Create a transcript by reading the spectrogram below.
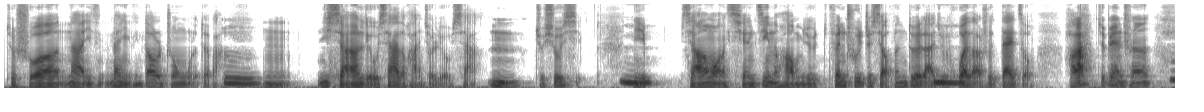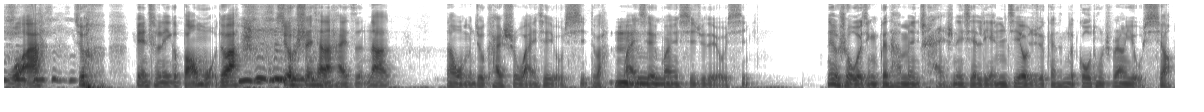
就说那已经那已经到了中午了，对吧？嗯嗯，你想要留下的话，你就留下，嗯就休息。嗯你想要往前进的话，我们就分出一支小分队来，就嗯坏老师带走。好了，就变成我啊，就变成了一个保姆，对吧？就剩下的孩子，那那我们就开始玩一些游戏，对吧？嗯玩一些关于戏剧的游戏。那个时候我已经跟他们产生了一些连接，我就觉得跟他们的沟通是非常有效。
